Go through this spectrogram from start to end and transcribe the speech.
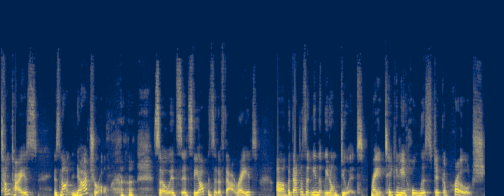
tongue ties is not natural. so it's it's the opposite of that, right? Uh, but that doesn't mean that we don't do it, right? Taking a holistic approach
